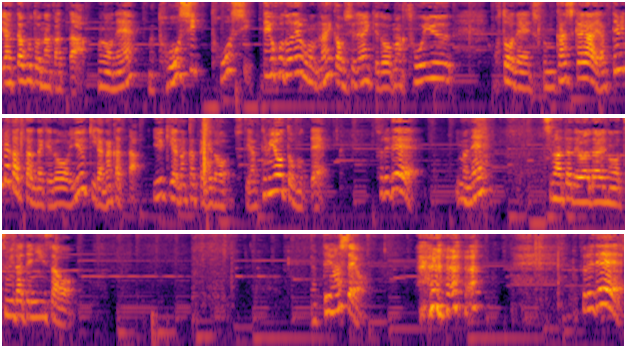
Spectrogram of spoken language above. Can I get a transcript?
やったことなかった、このね、投資、投資っていうほどでもないかもしれないけど、まあそういうことをね、ちょっと昔からやってみたかったんだけど、勇気がなかった。勇気がなかったけど、ちょっとやってみようと思って。それで、今ね、巷で話題の積み立て NISA をやってみましたよ。それで、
